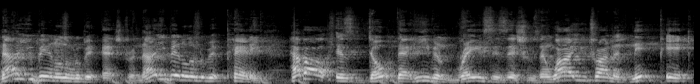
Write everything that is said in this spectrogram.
Now you being a little bit extra. Now you being a little bit petty. How about it's dope that he even raised his issues? And why are you trying to nitpick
